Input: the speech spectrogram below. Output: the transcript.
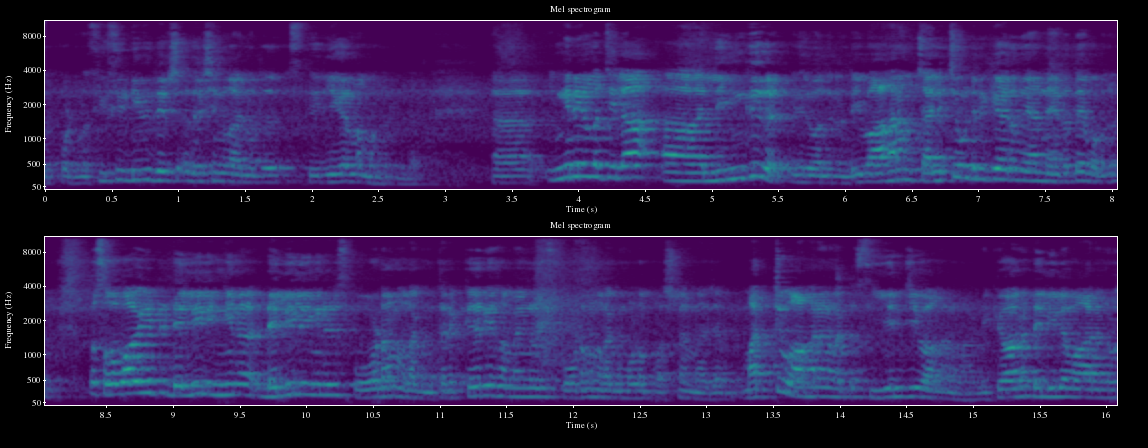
റിപ്പോർട്ടുണ്ട് സി സി ടി വി ദൃശ്യങ്ങൾ അതിനകത്ത് സ്ഥിരീകരണം വന്നിട്ടുണ്ട്. ഇങ്ങനെയുള്ള ചില ലിങ്കുകൾ ഇതിൽ വന്നിട്ടുണ്ട്. ഈ വാഹനം ചലിച്ചുകൊണ്ടിരിക്കുകയായിരുന്നു ഞാൻ നേരത്തെ പറഞ്ഞു. അപ്പോൾ സ്വാഭാവികമായിട്ട് ഡൽഹിയിൽ ഇങ്ങനെ ഡൽഹിയിൽ ഇങ്ങനെ ഒരു സ്ഫോടനം നടക്കും. തിരക്കേറിയ സമയങ്ങളിൽ സ്ഫോടനം നടക്കുമ്പോൾ പ്രശ്നം എന്താ വെച്ചാൽ മറ്റു വാഹനങ്ങളൊക്കെ സി എൻ ജി വാഹനങ്ങളാണ്. മിക്കവാറും ഡൽഹിയിലെ വാഹനങ്ങൾ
